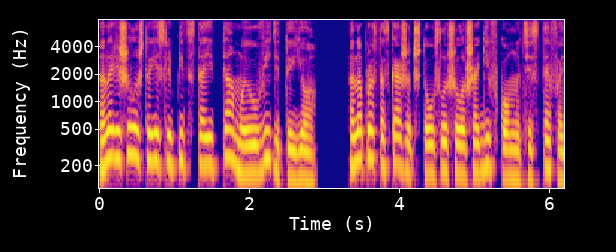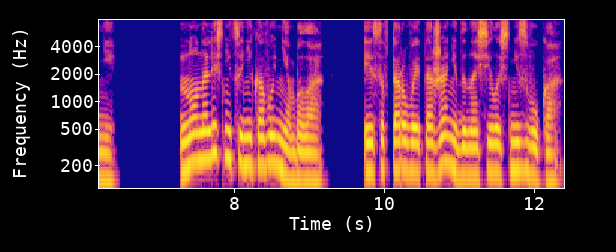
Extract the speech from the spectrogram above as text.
Она решила, что если Пит стоит там и увидит ее, она просто скажет, что услышала шаги в комнате Стефани. Но на лестнице никого не было и со второго этажа не доносилось ни звука.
